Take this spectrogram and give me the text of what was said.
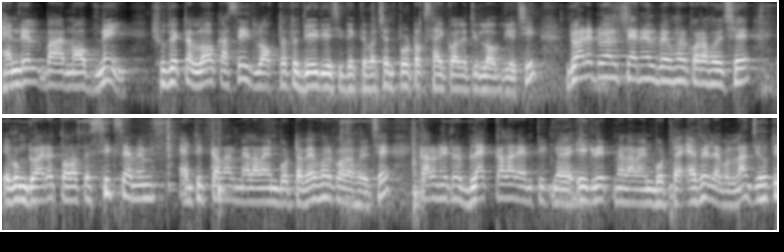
হ্যান্ডেল বা নব নেই। শুধু একটা লক আছে, এই লকটা তো দিয়ে দিয়েছি, দেখতে পাচ্ছেন প্রোটক হাই কোয়ালিটির লক দিয়েছি। ডোয়ারে ডোয়াল চ্যানেল ব্যবহার করা হয়েছে এবং ডোয়ারের তলাতে six M M antique colour melamine বোর্ডটা ব্যবহার করা হয়েছে। কারণ এটার black colour antique A grade melamine বোর্ডটা অ্যাভেলেবল না। যেহেতু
